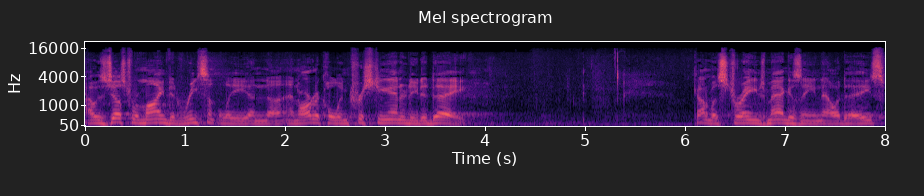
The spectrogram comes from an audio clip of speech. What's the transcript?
I was just reminded recently in uh, an article in Christianity Today, kind of a strange magazine nowadays,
